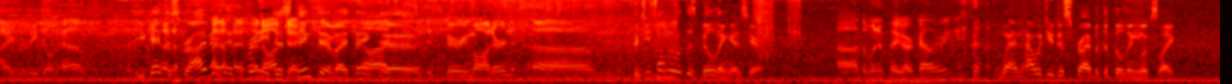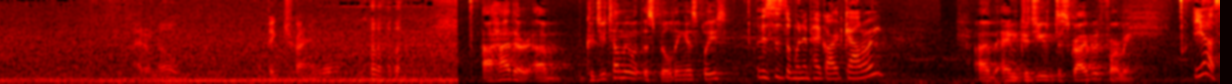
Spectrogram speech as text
I really don't have. You can't describe it. It's pretty distinctive, I think. Uh, Uh, it's, it's very modern. Um, could you tell me what this building is here? uh, the Winnipeg Art Gallery. and How would you describe what the building looks like? I don't know. A big triangle. Uh, hi there. Um, could you tell me what this building is, please? This is the Winnipeg Art Gallery. Um, and could you describe it for me? Yes,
